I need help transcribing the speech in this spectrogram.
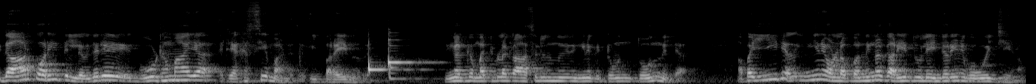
ഇത് ആർക്കും അറിയത്തില്ലല്ലോ. ഇതൊരു ഗൂഢമായ രഹസ്യമാണിത് ഈ പറയുന്നത്. നിങ്ങൾക്ക് മറ്റുള്ള ക്ലാസ്സുകളിൽ നിന്ന് ഇതിങ്ങനെ കിട്ടുമെന്ന് തോന്നുന്നില്ല. അപ്പോൾ ഈ ഇങ്ങനെ ഇങ്ങനെയുള്ളപ്പോൾ നിങ്ങൾക്ക് അറിയത്തില്ല ഇന്റർവ്യൂവിന് പോവുകയും ചെയ്യണം.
